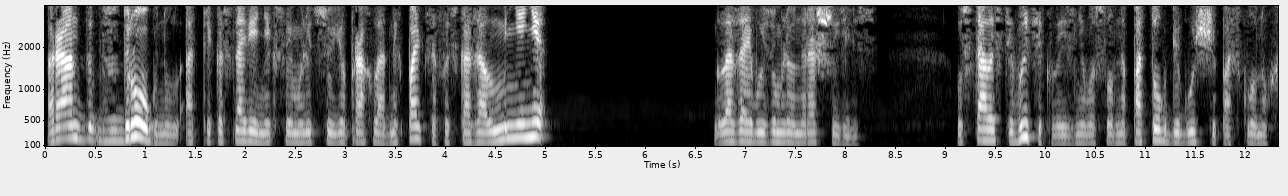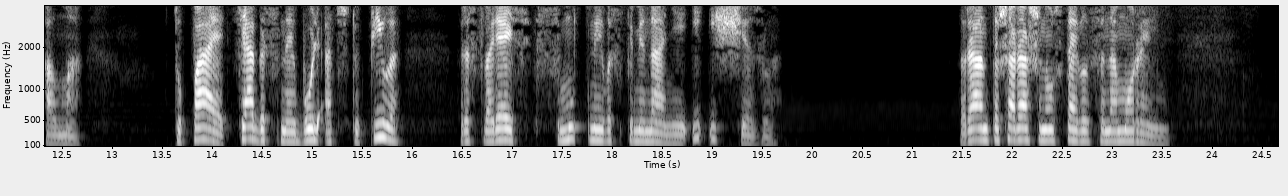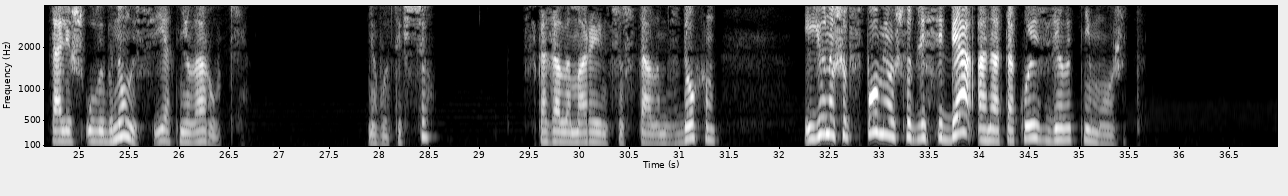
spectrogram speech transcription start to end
Ранд вздрогнул от прикосновения к своему лицу ее прохладных пальцев и сказал «Мне не...» Глаза его изумленно расширились. Усталость вытекла из него, словно поток, бегущий по склону холма. Тупая, тягостная боль отступила, растворяясь в смутные воспоминания, и исчезла. Рант ошарашенно уставился на Морейн. Та лишь улыбнулась и отняла руки. «Вот и все», — сказала Морейн с усталым вздохом, и юноша вспомнил, что для себя она такое сделать не может.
